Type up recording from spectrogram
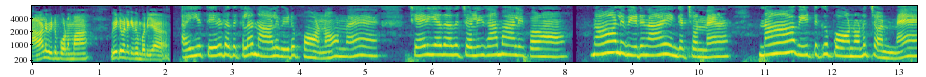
நாலு வீடு போகணுமா? வீட்டு வேலைக்கு எதுவும் போறியா? ஐயா திருடதுக்கெல்லாம் நாலு வீடு போகணும்னு சரி ஏதாவது சொல்லி சமாளிப்போம். நாலு வீடு நான் எங்க சொன்னேன்? நான் வீட்டுக்கு போகணும்னு சொன்னேன்.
